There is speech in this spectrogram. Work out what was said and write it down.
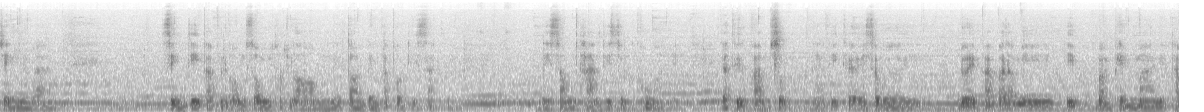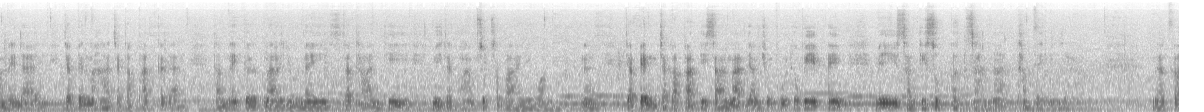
เจนเลยว่า สิ่งที่พระพุทธองค์ทรงทดลองในตอนเป็นพระโพธิสัตว์ในสองทางที่สุดขั้วเนี่ย ก็คือความสุขนะที่เคยเสวยด้วยพระบารมีที่บำเพ็ญมาเนี่ยทำให้ได้ จะเป็นมหาจักรพรรดิก็ได้ทำให้เกิดมาอยู่ในสถานที่มีแต่ความสุขสบายในวังนะจะเป็นจักรพรรดิที่สามารถยังชมพูทวีปให้มีสันติสุขก็สามารถทำได้ไม่ยากแล้วก็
